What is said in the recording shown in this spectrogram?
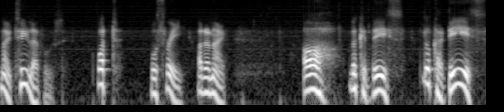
No, two levels. What? Or three? I don't know. Oh, look at this. Look at this.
